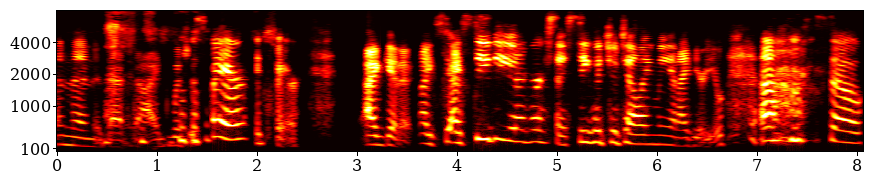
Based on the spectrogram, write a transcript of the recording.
and then that died, which is fair. It's fair. I get it. I see. I see the universe. I see what you're telling me, and I hear you. Um, so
